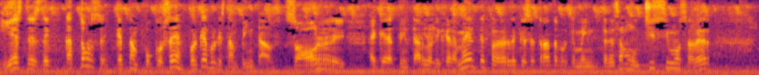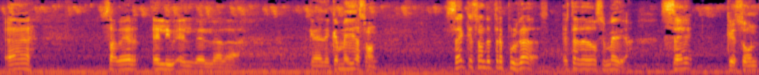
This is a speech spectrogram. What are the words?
Y este es de 14, que tampoco sé. ¿Por qué? Porque están pintados. Sorry. Hay que despintarlo ligeramente para ver de qué se trata, porque me interesa muchísimo saber. Eh, saber el, de qué medidas son. Sé que son de 3 pulgadas. Este es de 2 y media. Sé que son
